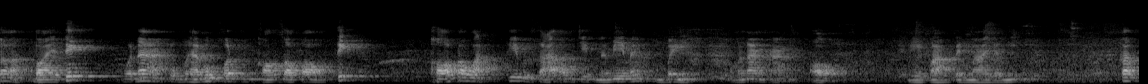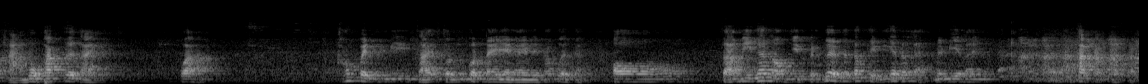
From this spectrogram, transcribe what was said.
ก็บอยติ๊กหัวหน้ากลุ่มบริหารบุคคลของสปติ๊กขอประวัติที่ปรึกษาองค์จิตนะมีไหมไม่มีมานั่งอ่านอ๋อ มีความเป็นมาอย่างนี้ ก็ถามพวกพักเพื่อไทยว่าเขาเป็นมีสายสนกลในยังไงในพรรคเพื่อไทยอ๋อสามีท่านออกจิตเป็นเพื่อนท่านทักษิณแค่นั้นแหละไม่มีอะไรพักกับพักกับ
